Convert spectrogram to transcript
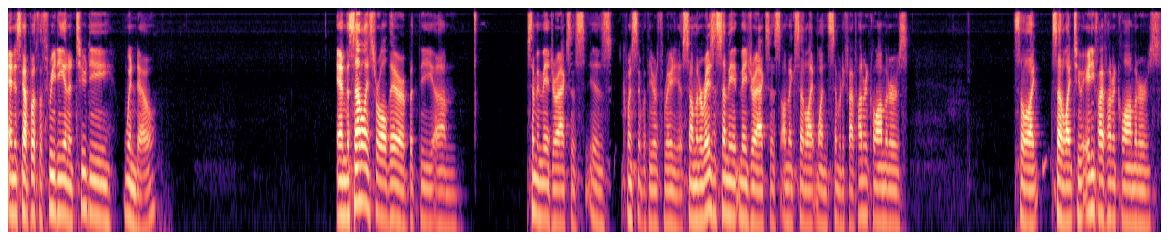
And it's got both a 3D and a 2D window. And the satellites are all there, but the um, semi-major axis is coincident with the Earth radius. So I'm going to raise the semi-major axis. I'll make satellite 1 7,500 kilometers, satellite, satellite 2 8,500 kilometers,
